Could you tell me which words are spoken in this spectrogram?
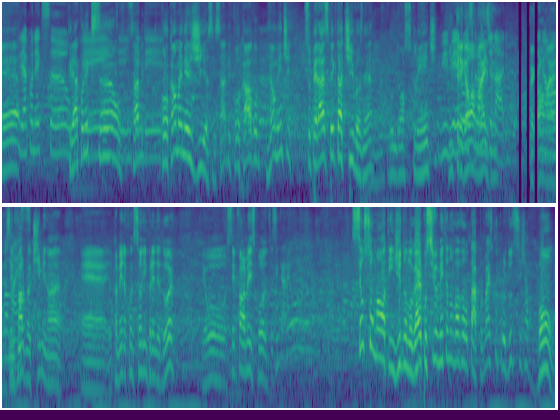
é, Criar conexão. criar conexão, cliente, sabe? entender. Colocar uma energia, assim, sabe? Colocar algo realmente superar as expectativas, né? Do nosso cliente. Viver Entregar o o a mais, né? extraordinário. Legal, Legal, mas algo a sempre mais. falo pro meu time, não é, é, eu também na condição de empreendedor, eu sempre falo pra minha esposa, assim, cara, eu, se eu sou mal atendido no lugar, possivelmente eu não vou voltar, por mais que o produto seja bom,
